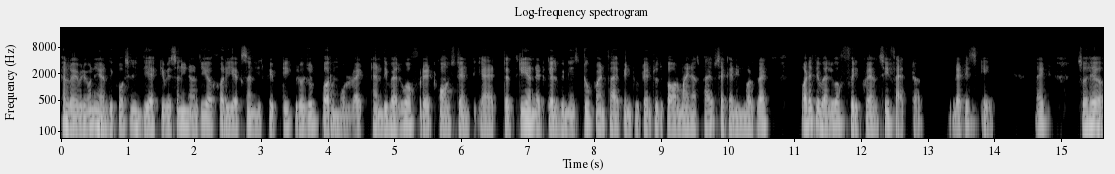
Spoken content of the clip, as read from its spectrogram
Hello everyone, here the question is the activation energy of a reaction is 50 kilojoule per mole, right? And the value of rate constant at 300 Kelvin is 2.5 into 10 to the power minus 5 second inverse, right? What is the value of frequency factor? That is A, right? So here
